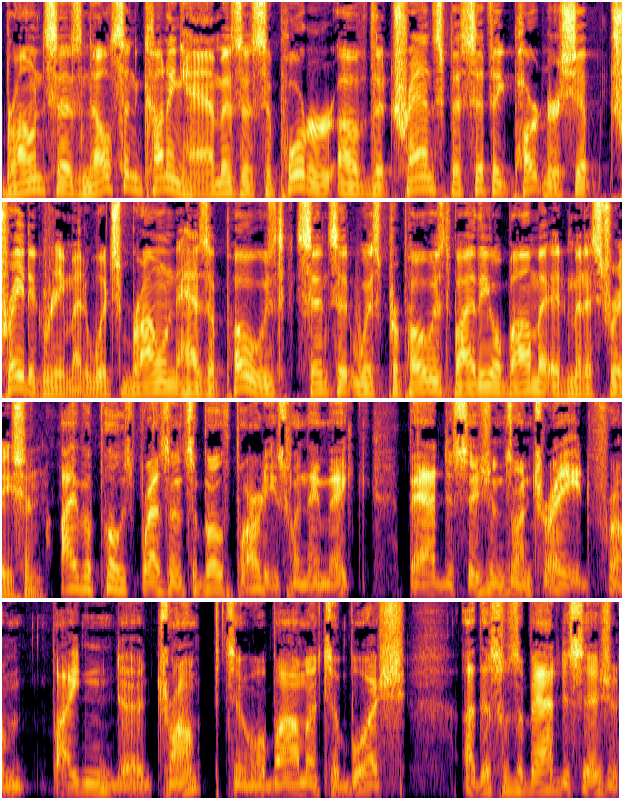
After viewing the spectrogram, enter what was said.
Brown says Nelson Cunningham is a supporter of the Trans Pacific Partnership Trade Agreement, which Brown has opposed since it was proposed by the Obama administration. I've opposed presidents of both parties when they make bad decisions on trade, from Biden to Trump to Obama to Bush. Uh, this was a bad decision.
